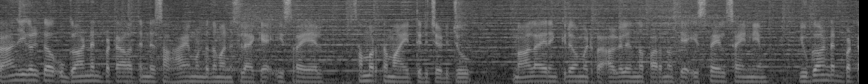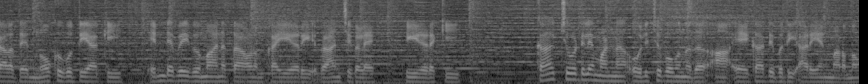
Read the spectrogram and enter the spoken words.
റാഞ്ചികൾക്ക് ഉഗാണ്ടൻ പട്ടാളത്തിന്റെ സഹായമുണ്ടെന്ന് മനസ്സിലാക്കിയ ഇസ്രയേൽ സമർത്ഥമായി തിരിച്ചടിച്ചു. നാലായിരം കിലോമീറ്റർ അകലിൽ നിന്ന് പറന്നെത്തിയ ഇസ്രായേൽ സൈന്യം യുഗാണ്ടൻ പട്ടാളത്തെ നോക്കുകുത്തിയാക്കി എൻഡബേ വിമാനത്താവളം കയ്യേറി റാഞ്ചുകളെ കീഴടക്കി. കാൽച്ചുവട്ടിലെ മണ്ണ് ഒലിച്ചു പോകുന്നത് ആ ഏകാധിപതി അറിയാൻ മറന്നു.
